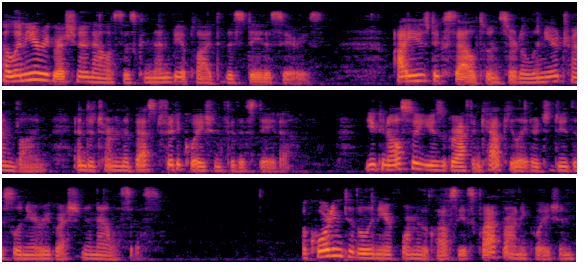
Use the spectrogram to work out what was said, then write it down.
A linear regression analysis can then be applied to this data series. I used Excel to insert a linear trend line and determine the best fit equation for this data. You can also use a graphing calculator to do this linear regression analysis. According to the linear form of the Clausius-Clapeyron equation,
